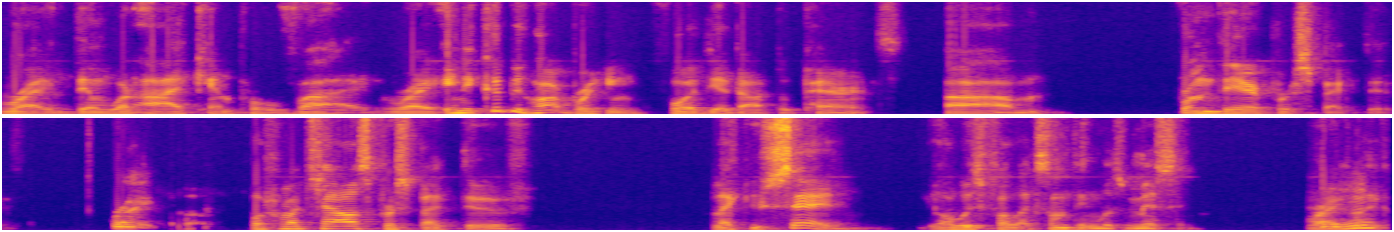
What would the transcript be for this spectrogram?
right, than what I can provide, right? And it could be heartbreaking for the adoptive parents um, from their perspective. Right. But from a child's perspective, like you said, you always felt like something was missing, right? Mm-hmm. Like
